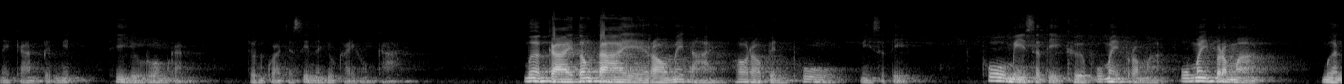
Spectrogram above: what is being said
ในการเป็นมิตรที่อยู่ร่วมกัน จนกว่าจะสิ้นอายุไขของกาย เมื่อกายต้องตายเราไม่ตาย เพราะเราเป็นผู้มีสติ ผู้มีสติคือผู้ไม่ประมาท ผู้ไม่ประมาท เหมือน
